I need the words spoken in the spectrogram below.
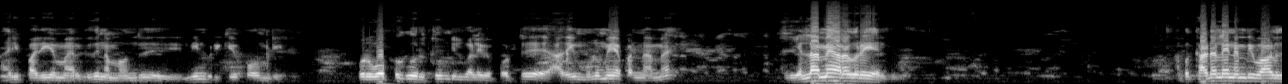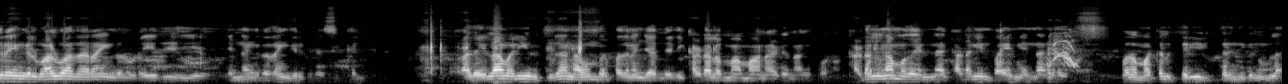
அரிப்பு அதிகமாக இருக்குது நம்ம வந்து மீன் பிடிக்கவே போக முடியுது ஒரு ஒப்புக்கு ஒரு தூண்டில் வளைவை போட்டு அதையும் முழுமையாக பண்ணாமல் அது எல்லாமே அறகுறையாக இருக்குது. அப்ப கடலை நம்பி வாழ்கிற எங்கள் வாழ்வாதாரம் எங்களுடைய இது என்னங்கிறதா இங்க இருக்கிற சிக்கல். அதையெல்லாம் வலியுறுத்தி தான் நவம்பர் பதினஞ்சாம் தேதி கடலம்மா மாநாடு நாங்க போனோம். கடல்னா முத என்ன கடலின் பயன் என்னங்கிறது முதல் மக்களுக்கு தெரிய தெரிஞ்சுக்கணும்ல.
